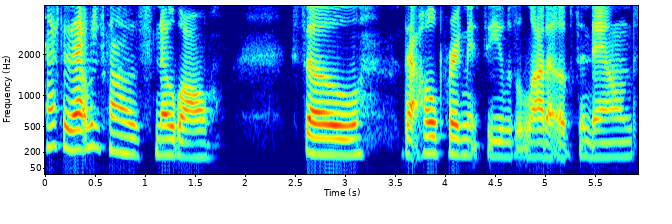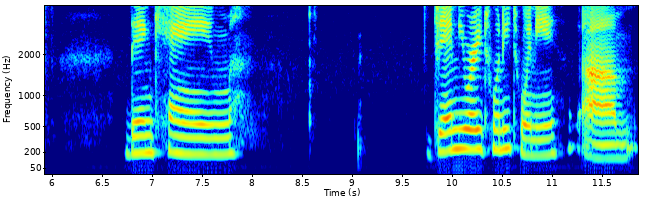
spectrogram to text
after that, was just kind of a snowball. So that whole pregnancy was a lot of ups and downs. Then came January 2020, um,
